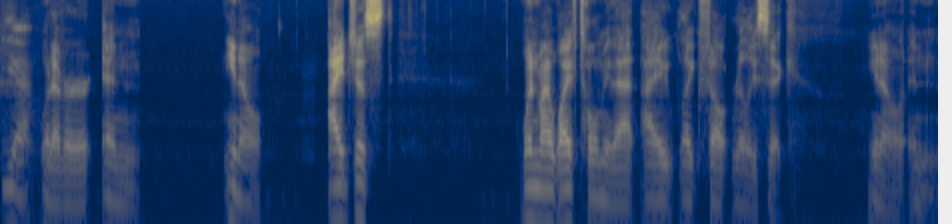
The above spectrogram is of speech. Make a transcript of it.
yeah. whatever and you know i just when my wife told me that i like felt really sick you know and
